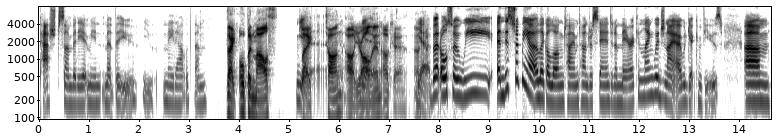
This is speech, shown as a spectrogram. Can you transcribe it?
pashed somebody, it mean meant that you you made out with them. Like open mouth, Yeah. like tongue? Oh, you're all in? Okay. okay. Yeah, but also we, and this took me a, like a long time to understand in American language, and I, I would get confused. Um,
